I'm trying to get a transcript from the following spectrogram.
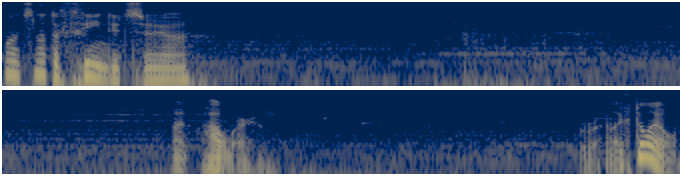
Well, it's not a fiend, it's a. Uh, an howler. Relic Doyle.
